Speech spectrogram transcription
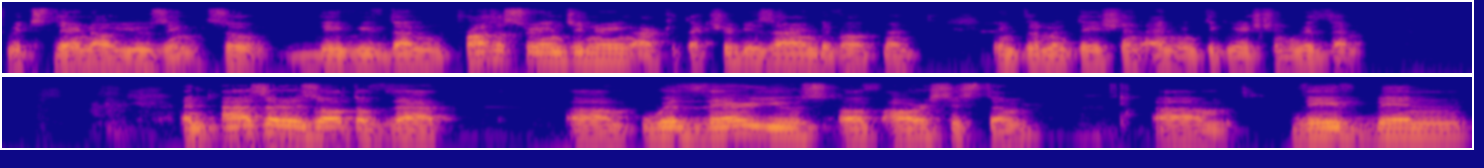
which they're now using. So they, we've done process reengineering, architecture design, development, implementation, and integration with them. And as a result of that, um, with their use of our system, um, they've been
